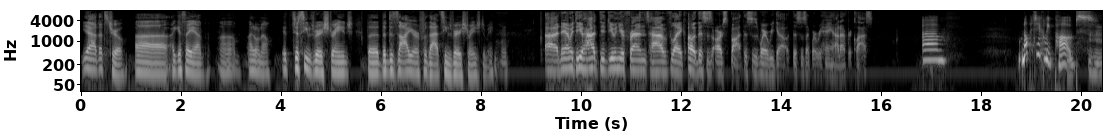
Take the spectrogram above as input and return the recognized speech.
Yeah, that's true. Uh I guess I am. Um I don't know. It just seems very strange. The the desire for that seems very strange to me. Uh, Naomi, do you have did you and your friends have like, oh, this is our spot. This is where we go. This is like where we hang out after class. Um, not particularly pubs. hmm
